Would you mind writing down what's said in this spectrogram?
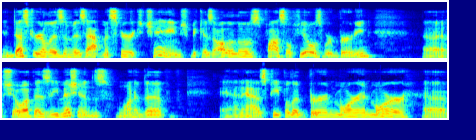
industrialism is atmospheric change because all of those fossil fuels we're burning uh, show up as emissions. One of the, and as people have burned more and more uh,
